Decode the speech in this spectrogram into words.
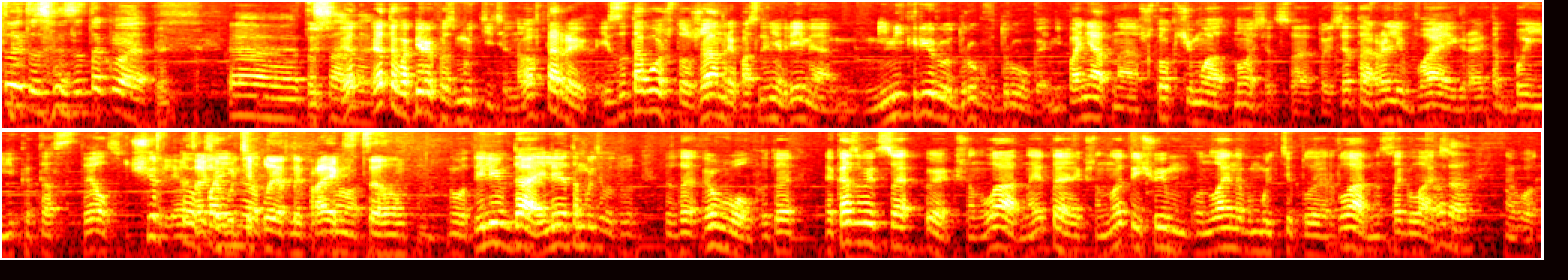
что это за, за такое? Э, это То есть самое. это, это, во-первых, возмутительно. Во-вторых, из-за того, что жанры в последнее время мимикрируют друг в друга, непонятно, что к чему относится. То есть это ролевая игра, это боевик, это стелс. Черт Или это поймет. мультиплеерный проект Вот. в целом. Вот, или да, или это мульти, вот, это Evolve, это оказывается экшен, ладно, это экшен, но это еще и онлайновый мультиплеер, ладно, согласен. Ну да. Вот.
